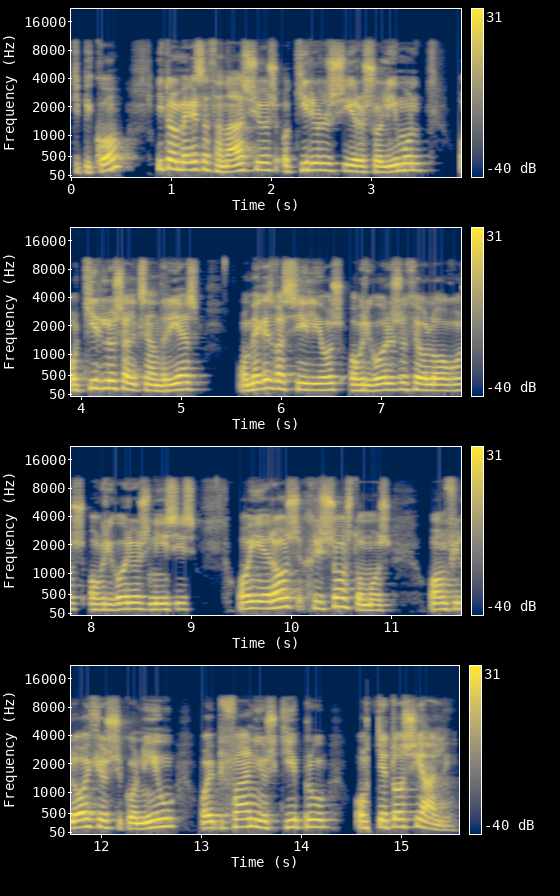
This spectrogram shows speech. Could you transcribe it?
τυπικό ήταν ο Μέγας Αθανάσιος, ο Κύριος Ιεροσολύμων, ο Κύριος Αλεξανδρίας, ο Μέγας Βασίλειος, ο Γρηγόριος ο Θεολόγος, ο Γρηγόριος Νήσης, ο Ιερός Χρυσόστομος, ο Αμφιλόχιος Σικονίου, ο Επιφάνιος Κύπρου και τόσοι άλλοι.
